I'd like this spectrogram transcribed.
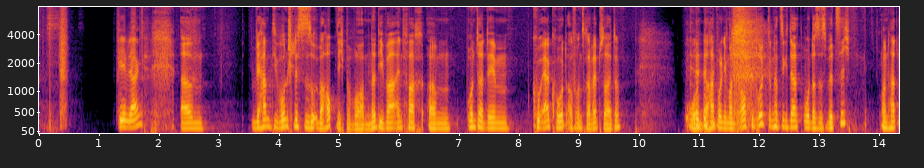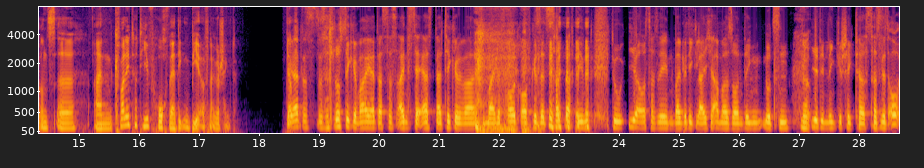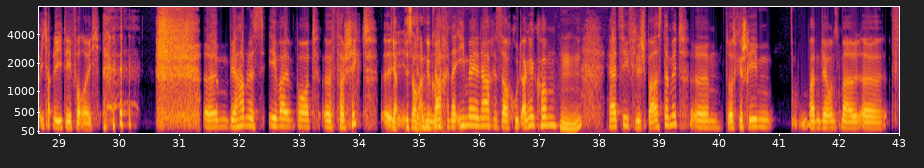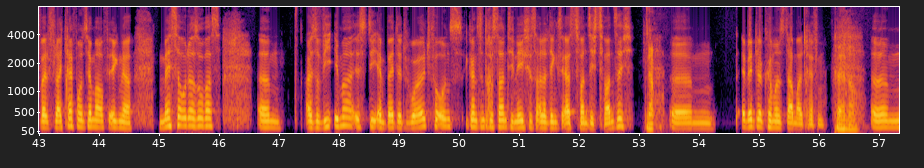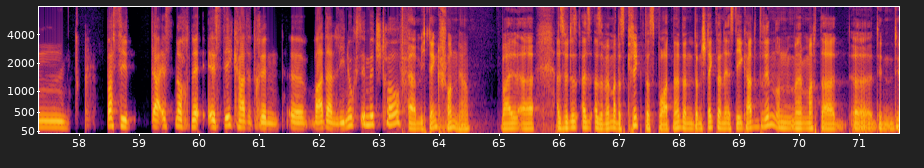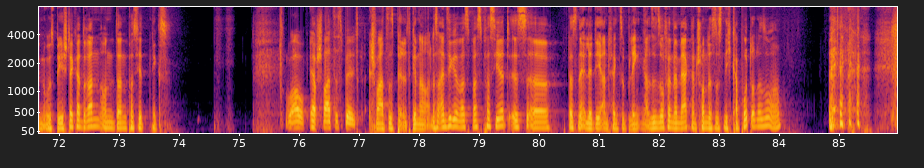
Vielen Dank. Ähm, wir haben die Wunschliste so überhaupt nicht beworben. Ne? Die war einfach ähm, unter dem QR-Code auf unserer Webseite. Und da hat wohl jemand drauf gedrückt und hat sich gedacht, oh, das ist witzig. Und hat uns äh, einen qualitativ hochwertigen Bieröffner geschenkt. Ja, Ja. das, das, das Lustige war ja, dass das eines der ersten Artikel war, die meine Frau draufgesetzt hat, nachdem du ihr aus Versehen, weil wir die gleiche Amazon-Ding nutzen, Ja. ihr den Link geschickt hast. Hast du gesagt, oh, ich habe eine Idee für euch. ähm, wir haben das Eval-Board äh, verschickt. Äh, Ja, ist auch angekommen. Nach einer E-Mail nach ist es auch gut angekommen. Mhm. Herzi, viel Spaß damit. Ähm, du hast geschrieben, wann wir uns mal, äh, vielleicht vielleicht treffen wir uns ja mal auf irgendeiner Messe oder sowas. Ähm, also wie immer ist die Embedded World für uns ganz interessant. Die nächste ist allerdings erst 2020. Ja. Ähm, eventuell können wir uns da mal treffen. Genau. Ähm, Basti, da ist noch eine SD-Karte drin. Äh, war da ein Linux-Image drauf? Ähm, ich denke schon, ja. Weil, äh, also, das, also, also wenn man das kriegt, das Board, ne, dann, dann steckt da eine SD-Karte drin und man macht da äh, den, den USB-Stecker dran und dann passiert nichts. Wow, Ja. schwarzes Bild. Schwarzes Bild, genau. Das Einzige, was, was passiert, ist, äh, dass eine LED anfängt zu blinken. Also insofern, man merkt dann schon, dass es nicht kaputt oder so. ne?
